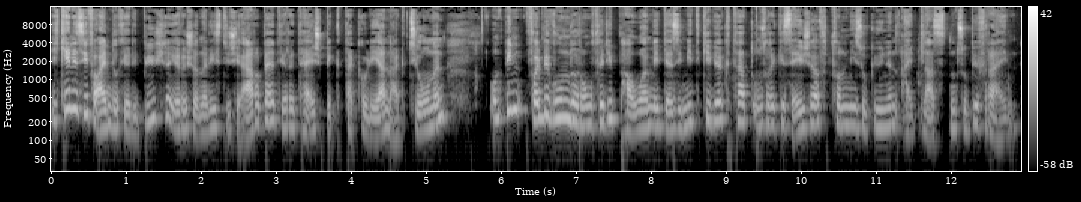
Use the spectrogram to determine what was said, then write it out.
Ich kenne sie vor allem durch ihre Bücher, ihre journalistische Arbeit, ihre teils spektakulären Aktionen und bin voll Bewunderung für die Power, mit der sie mitgewirkt hat, unsere Gesellschaft von misogynen Altlasten zu befreien.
